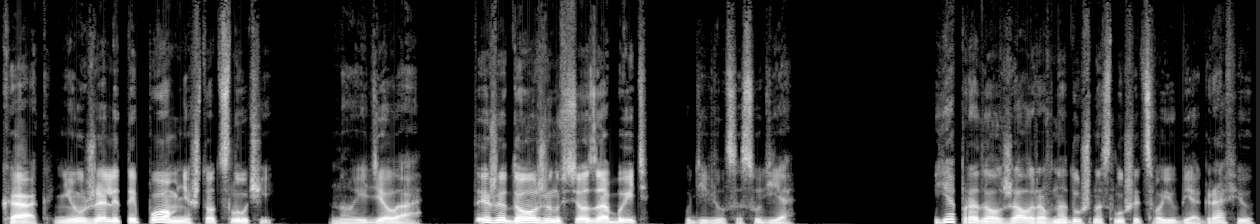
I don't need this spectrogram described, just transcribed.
Как? Неужели ты помнишь тот случай? Ну и дела. Ты же должен все забыть, — удивился судья. Я продолжал равнодушно слушать свою биографию,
